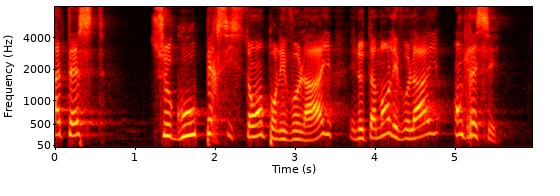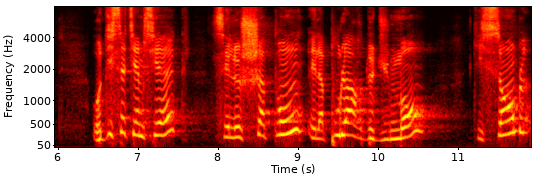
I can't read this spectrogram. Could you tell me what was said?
attestent ce goût persistant pour les volailles, et notamment les volailles engraissées. Au XVIIe siècle, c'est le chapon et la poularde du Mans qui semblent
